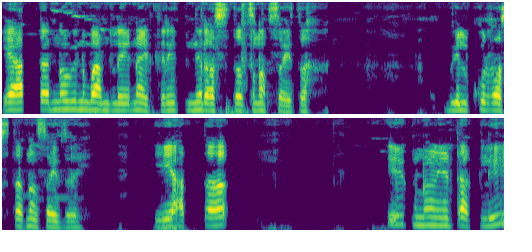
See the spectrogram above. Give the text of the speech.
हे आत्ता नवीन बांधलंय नाहीतर इथनी रस्ताच नसायचा. बिलकुल रस्ता नसायचा. हे आत्ता एक नळी टाकली.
